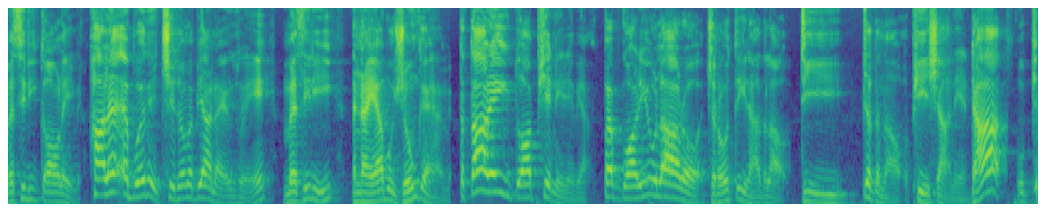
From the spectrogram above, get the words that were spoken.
မက်ဆီတီကောင်းလိမ့်မယ်ဟာလန်အပွဲတင်ခြေတော့မပြနိုင်ဘူးဆိုရင်မက်ဆီတီအနိုင်ရဖို့ရုန်းကန်ရမယ်တသားလေးသွားဖြစ်နေတယ်ဗျပက်ဂွာရီယိုလာကတော့ကျွန်တော်သိထားသလောက်ဒီပြဿနာကိုအဖြေရှာနေတယ်ဒါဟိုပြ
